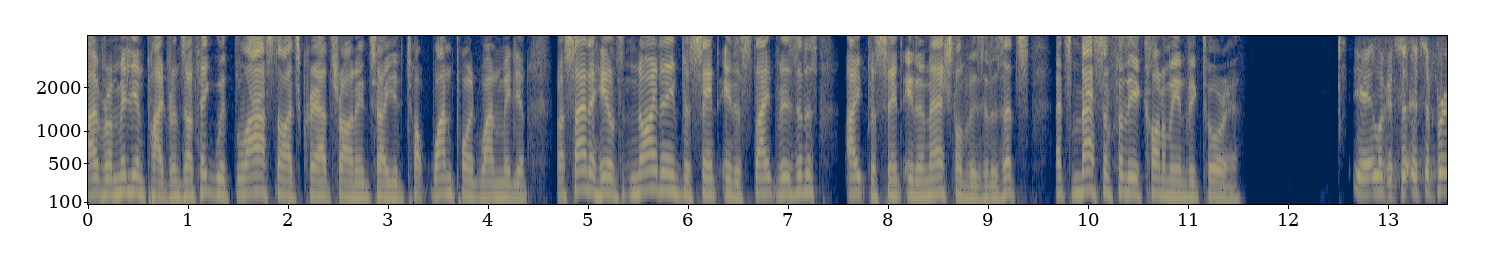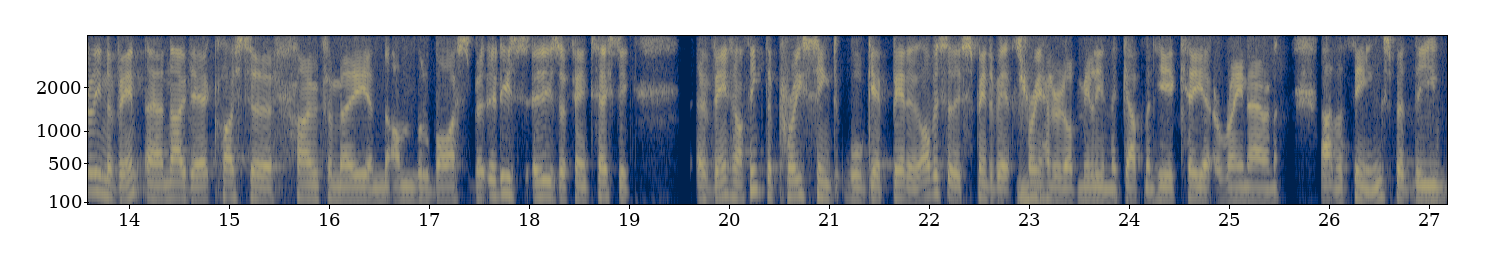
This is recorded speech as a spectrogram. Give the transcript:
Over a million patrons, I think, with last night's crowd thrown in, so you'd top 1.1 million. Rosana Hills, 19% interstate visitors, 8% international visitors. That's that's massive for the economy in Victoria. Yeah, look, it's a, it's a brilliant event, uh, no doubt, close to home for me, and I'm a little biased, but it is it is a fantastic event. And I think the precinct will get better. Obviously, they've spent about mm. 300 odd million, the government here, Kia Arena and other things. But the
